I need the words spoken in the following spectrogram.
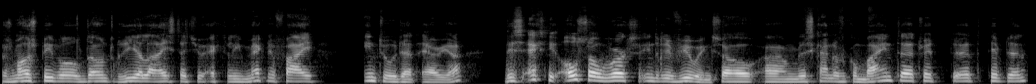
because most people don't realize that you actually magnify into that area. This actually also works in the reviewing. So um, this kind of a combined uh, uh, tip then.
